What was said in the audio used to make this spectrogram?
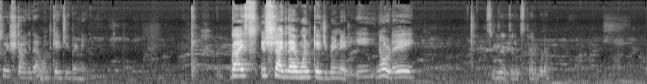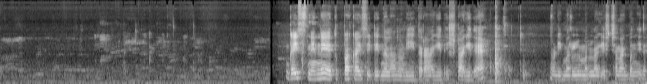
ಸೊ, ಇಷ್ಟ ಆಗಿದೆ. ಒಂದು ಕೆ ಜಿ ಬೆಣ್ಣೆ. ಗಾಯ್ಸ್ ಇಷ್ಟ ಆಗಿದೆ ಒಂದು ಕೆ ಜಿ ಬೆಣ್ಣೆಯಲ್ಲಿ ನೋಡಿ ಸುಮ್ಮನೆ ತಿರುಗಿಸ್ತಾ ಇರ್ಬೇಡ ಗೈಸ್ ನಿನ್ನೆ ತುಪ್ಪ ಕಾಯಿಸಿಟ್ಟಿದ್ನಲ್ಲ, ನೋಡಿ, ಈ ಥರ ಆಗಿದೆ, ಇಷ್ಟ ಆಗಿದೆ. ನೋಡಿ ಮರಳು ಮರಳಾಗಿ ಎಷ್ಟು ಚೆನ್ನಾಗಿ ಬಂದಿದೆ.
